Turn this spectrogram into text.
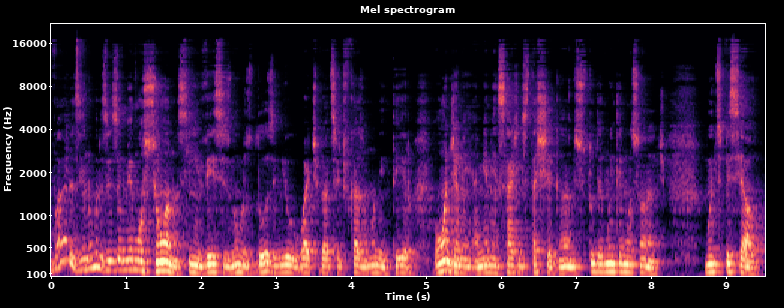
várias inúmeras vezes eu me emociono, assim, em ver esses números, 12 mil white belt certificados no mundo inteiro, onde a minha, a minha mensagem está chegando, isso tudo é muito emocionante, muito especial.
